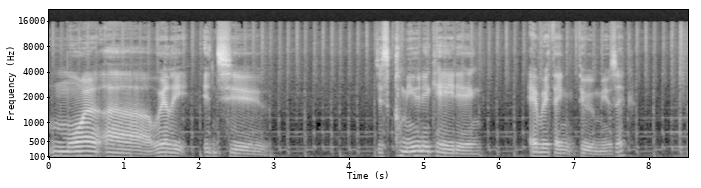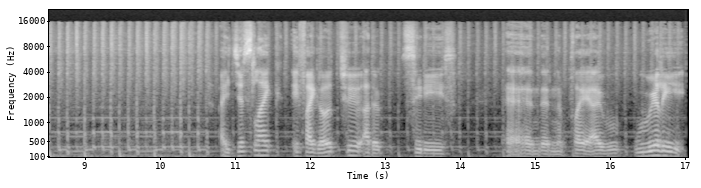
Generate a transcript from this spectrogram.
more uh, really into just communicating everything through music. I just like if I go to other cities and then play, I really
